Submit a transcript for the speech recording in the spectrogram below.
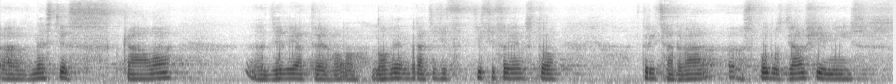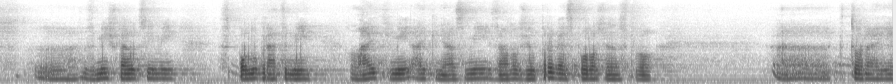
v meste Skála 9. novembra 1732 spolu s ďalšími e, zmýšľajúcimi spolubratmi, lajkmi aj kňazmi založil prvé spoločenstvo, e, ktoré, je,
